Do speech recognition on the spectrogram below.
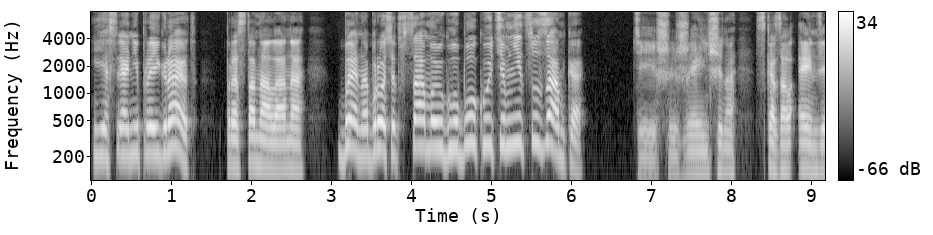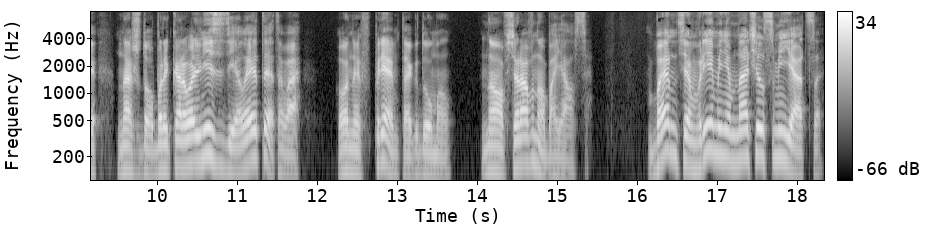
«Если они проиграют», — простонала она, — «Бена бросят в самую глубокую темницу замка». «Тише, женщина», — сказал Энди, — «наш добрый король не сделает этого». Он и впрямь так думал, но все равно боялся. Бен тем временем начал смеяться,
